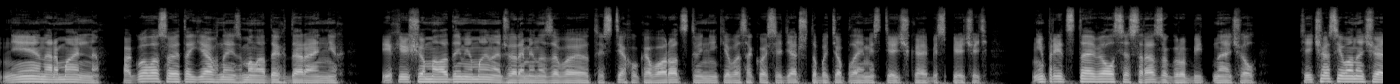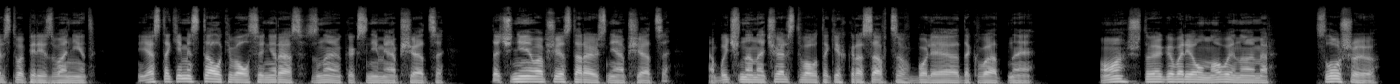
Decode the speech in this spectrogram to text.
«Не, нормально. По голосу это явно из молодых до ранних. Их еще молодыми менеджерами называют, из тех, у кого родственники высоко сидят, чтобы теплое местечко обеспечить. Не представился, сразу грубить начал. Сейчас его начальство перезвонит. Я с такими сталкивался не раз, знаю, как с ними общаться. Точнее, вообще стараюсь не общаться. Обычно начальство у таких красавцев более адекватное. «О, что я говорил, новый номер. Слушаю».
